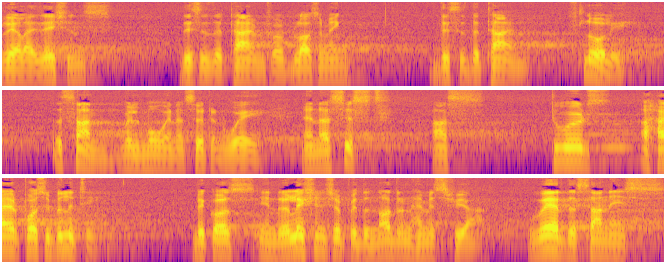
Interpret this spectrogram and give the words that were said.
realizations, this is the time for blossoming, this is the time, slowly, the sun will move in a certain way and assist us towards a higher possibility. Because in relationship with the northern hemisphere, where the sun is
